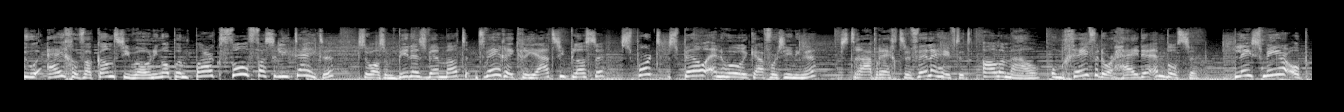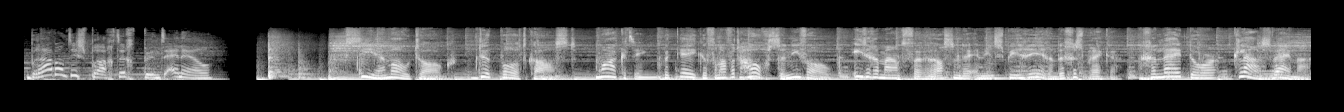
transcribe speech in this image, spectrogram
Uw eigen vakantiewoning op een park vol faciliteiten, zoals een binnenzwembad, twee recreatieplassen, sport, spel en horecavoorzieningen. Straaprechtse Venne heeft het allemaal, omgeven door heide en bossen. Lees meer op Brabantisprachtig.nl. CMO Talk, de podcast. Marketing bekeken vanaf het hoogste niveau. Iedere maand verrassende en inspirerende gesprekken. Geleid door Klaas Wijma.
